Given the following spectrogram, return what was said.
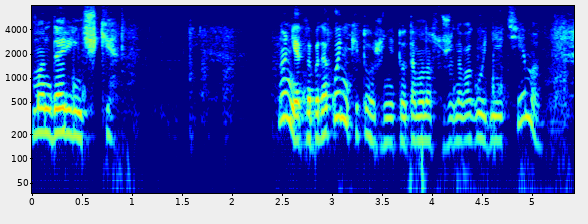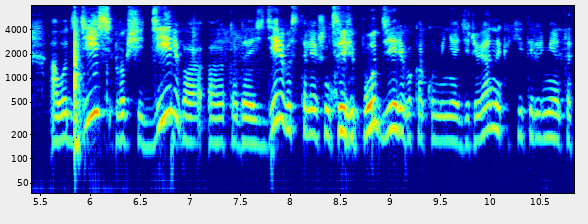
мандаринчики. Ну нет, на подоконнике тоже не то, там у нас уже новогодняя тема. А вот здесь вообще дерево, а, когда есть дерево столешница или под дерево, как у меня, деревянные какие-то элементы,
